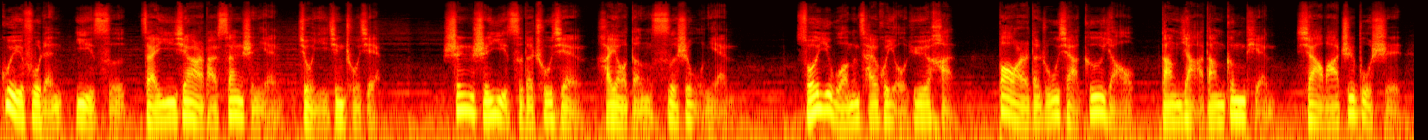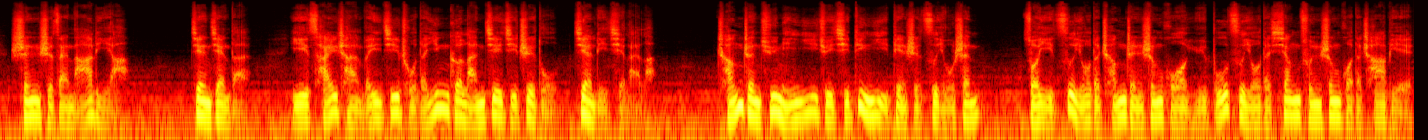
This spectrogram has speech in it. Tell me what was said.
贵妇人一词在一千二百三十年就已经出现。绅士一词的出现还要等四十五年。所以我们才会有约翰·鲍尔的如下歌谣：当亚当耕田，夏娃织布时，绅士在哪里呀？渐渐的，以财产为基础的英格兰阶级制度建立起来了。城镇居民依据其定义便是自由身，所以自由的城镇生活与不自由的乡村生活的差别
